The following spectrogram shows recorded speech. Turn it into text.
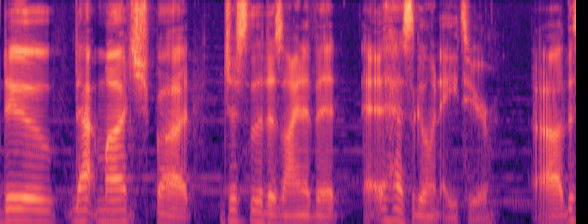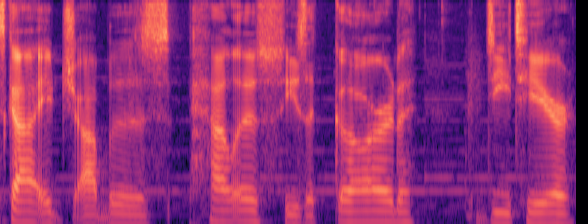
do that much, but just the design of it, it has to go in A tier. Uh, this guy, Jabba's Palace, he's a guard, D tier.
